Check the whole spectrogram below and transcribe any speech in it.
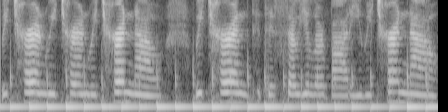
Return, return, return now. Return to this cellular body. Return now.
